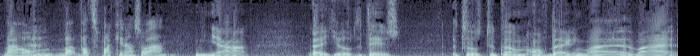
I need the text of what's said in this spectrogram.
Waarom, wat sprak je dan zo aan? Ja, weet je wat het is? Het was natuurlijk wel een afdeling waar, waar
